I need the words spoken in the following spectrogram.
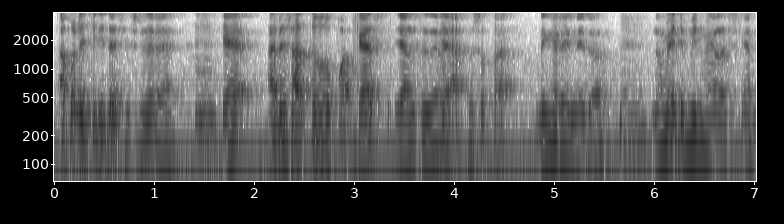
aku udah cerita sih sebenarnya. Kayak ada satu podcast yang sebenarnya aku suka dengerin itu. Namanya The Minimalist kan.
